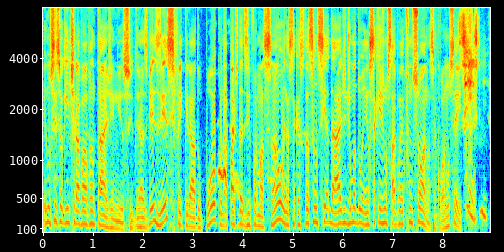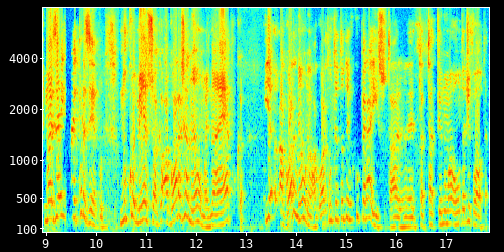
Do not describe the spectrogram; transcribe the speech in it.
eu não sei se alguém tirava uma vantagem nisso. E, Às vezes esse foi criado um pouco na parte da desinformação e nessa questão dessa ansiedade de uma doença que a gente não sabe como é que funciona, sacou? Eu não sei. Sim, sim. Mas aí, aí, por exemplo, no começo, ag- agora já não, mas na época. E agora não, não. Agora estão tentando recuperar isso, tá? É, Tá, tá tendo uma onda de volta.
